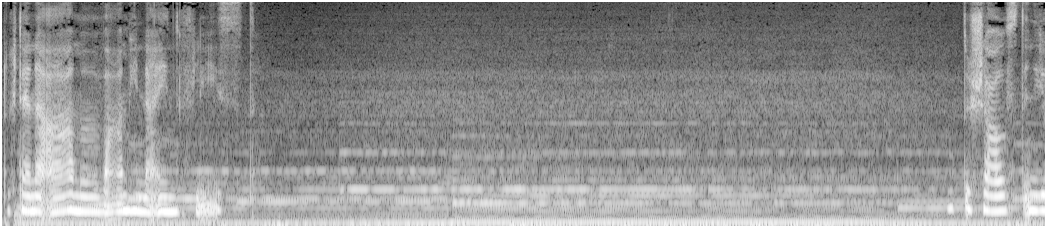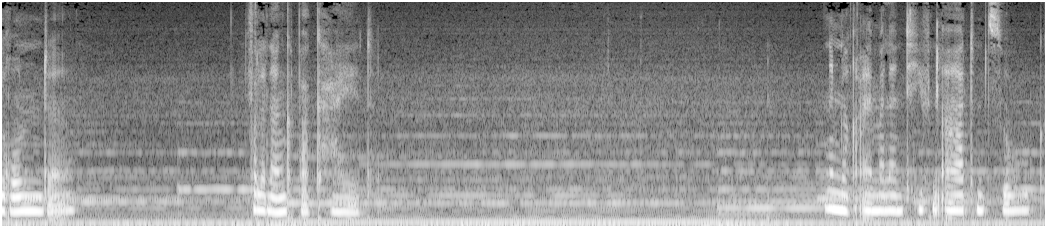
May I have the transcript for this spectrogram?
durch deine Arme warm hineinfließt. Du schaust in die Runde voller Dankbarkeit. Nimm noch einmal einen tiefen Atemzug.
